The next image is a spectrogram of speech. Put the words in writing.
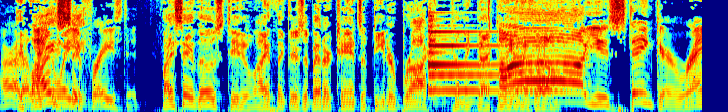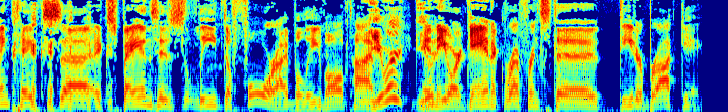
All right. If I like I the way say- you phrased it. If I say those two, I think there's a better chance of Dieter Brock coming back to the NFL. Oh, you stinker! Rank takes uh, expands his lead to four, I believe, all time. You were- you in the organic reference to Dieter Brock game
